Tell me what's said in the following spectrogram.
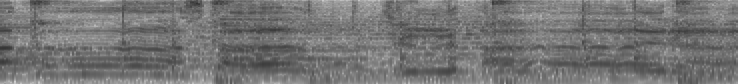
आकाशका जुन तारा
